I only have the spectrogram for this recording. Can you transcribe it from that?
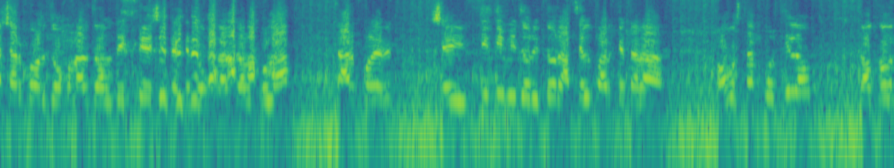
আসার পর যমুনার জল দেখতে এসে দেখে যমুনার জল খোলা। তারপরে সেই স্মৃতি বিজড়িত রাসেল পার্কে তারা অবস্থান করছিল। তখন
